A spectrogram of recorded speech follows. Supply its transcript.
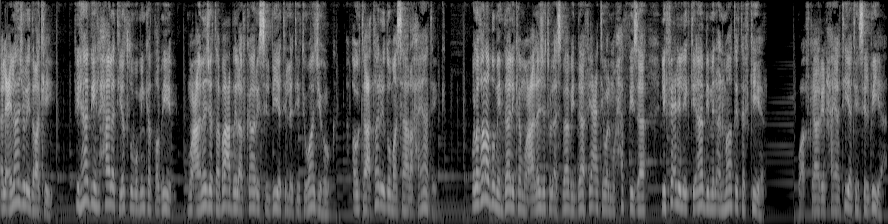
العلاج الإدراكي في هذه الحالة يطلب منك الطبيب معالجة بعض الأفكار السلبية التي تواجهك أو تعترض مسار حياتك. والغرض من ذلك معالجة الأسباب الدافعة والمحفزة لفعل الاكتئاب من أنماط تفكير وأفكار حياتية سلبية.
